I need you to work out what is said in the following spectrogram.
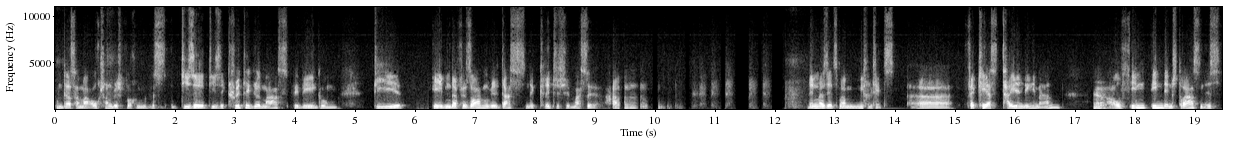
und das haben wir auch schon besprochen, ist diese, diese Critical Mass Bewegung, die eben dafür sorgen will, dass eine kritische Masse an, nennen wir es jetzt mal Mobilitätsverkehrsteilnehmern äh, ja. auf in, in den Straßen ist,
